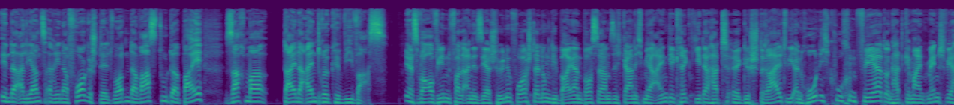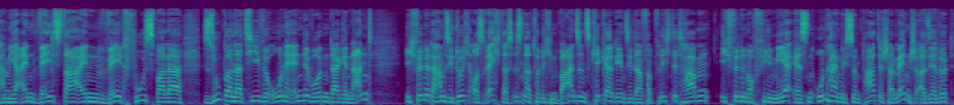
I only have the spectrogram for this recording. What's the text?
in der Allianz Arena vorgestellt worden. Da warst du dabei. Sag mal deine Eindrücke, wie war's? Es war auf jeden Fall eine sehr schöne Vorstellung. Die Bayern-Bosse haben sich gar nicht mehr eingekriegt. Jeder hat äh, gestrahlt wie ein Honigkuchenpferd und hat gemeint, Mensch, wir haben hier einen Weltstar, einen Weltfußballer. Superlative ohne Ende wurden da genannt. Ich finde, da haben Sie durchaus recht. Das ist natürlich ein Wahnsinnskicker, den Sie da verpflichtet haben. Ich finde noch viel mehr, er ist ein unheimlich sympathischer Mensch. Also er wirkt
